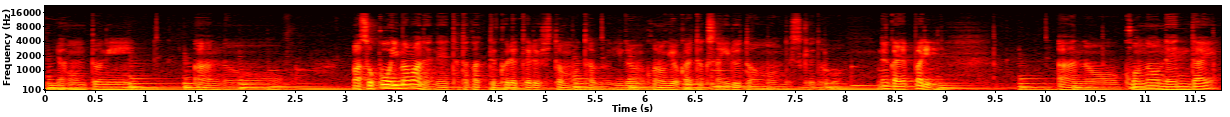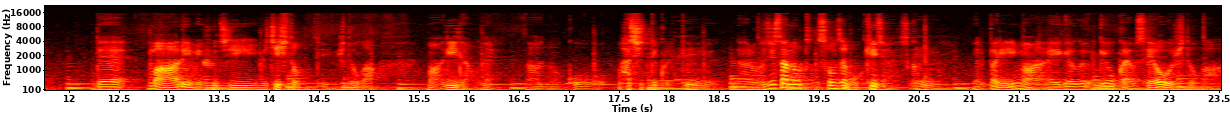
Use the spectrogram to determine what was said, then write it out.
に。いや本当にあのまあ、そこを今までね戦ってくれてる人も多分いろこの業界たくさんいるとは思うんですけどなんかやっぱりあのこの年代で、まあ、ある意味藤井道人っていう人が、まあ、リーダーをねあのこう走ってくれている。だから藤井さんの存在も大きいじゃないですか、やっぱり今営業業界を背負う人が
